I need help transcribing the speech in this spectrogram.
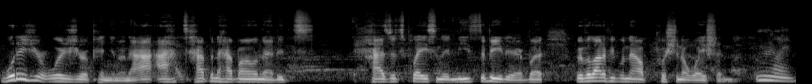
What is your what is your opinion on that? I, I happen to have my own that it's has its place and it needs to be there, but we have a lot of people now pushing away from that. Mm.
